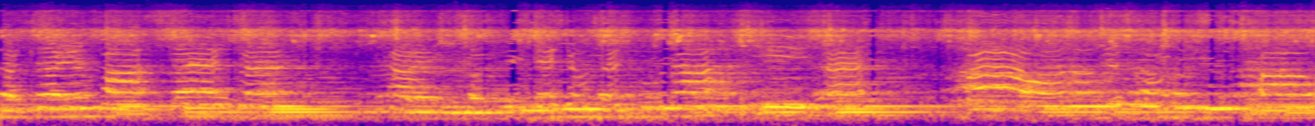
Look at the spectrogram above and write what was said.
weplejem pasterzem. Krajem co dzieciom też udaje, chwała na wysokości, chwała na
